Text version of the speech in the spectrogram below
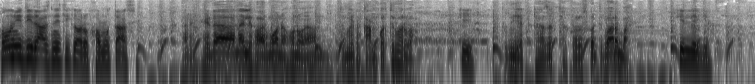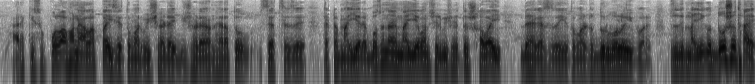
হনি দি রাজনীতি করো ক্ষমতা আছে। আরে হেডা নাইলে পার মনে হনো এখন তুমি একটা কাম করতে পারবা? কি? তুমি একটা হাজার টাকা খরচ করতে পারবা? কি লেগে আরে কিছু পোলাভানে আলাপ পাইছে তোমার বিষয়টা এই বিষয়টা এখন হেরা তো চেচ্ছে যে একটা মাইয়ের বোঝো না মাইয়া মানুষের বিষয়ে তো সবাই দেখা গেছে যে তোমার একটু দুর্বলই পড়ে। যদি মাইয়েকে দোষও থাকে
